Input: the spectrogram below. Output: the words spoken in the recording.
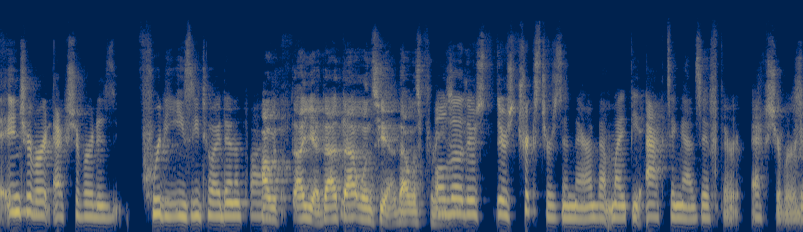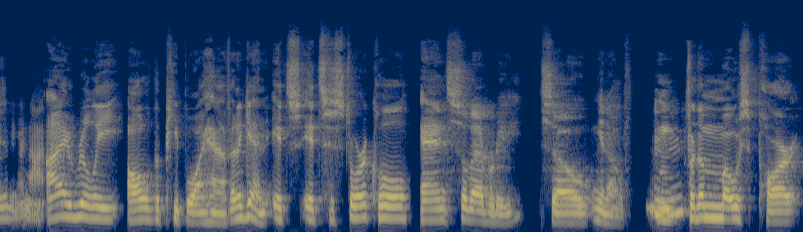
introvert extrovert is pretty easy to identify. I would uh, yeah that that one's yeah that was pretty. Although easy. there's there's tricksters in there that might be acting as if they're extroverted or not. I really all of the people I have, and again, it's it's historical and celebrity. So you know, m- Mhm. for the most part,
